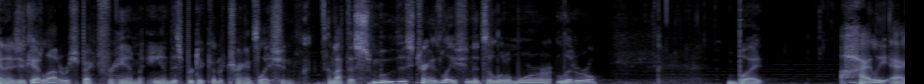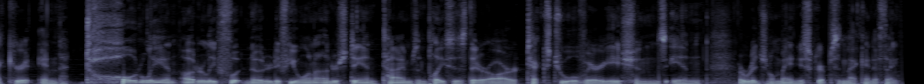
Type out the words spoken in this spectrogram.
And I just got a lot of respect for him and this particular translation. Not the smoothest translation, it's a little more literal, but highly accurate and totally and utterly footnoted if you want to understand times and places there are textual variations in original manuscripts and that kind of thing.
